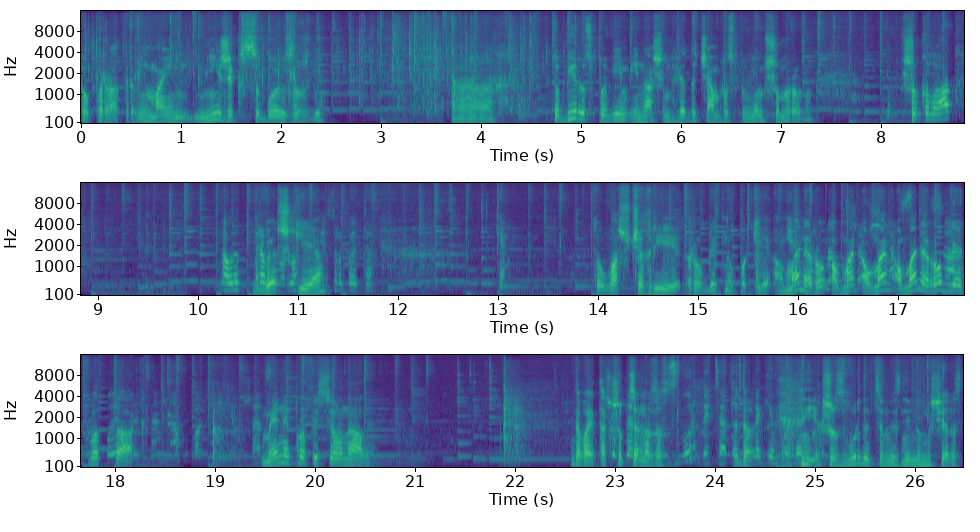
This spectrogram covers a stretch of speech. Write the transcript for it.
оператор. Він має ніжик з собою завжди. Тобі розповім і нашим глядачам розповім, що ми робимо. Шоколад, Але треба Вершки. навпаки зробити. то у вас в чагрі роблять навпаки, а в мене, ро- а в мене, а в мене, а в мене роблять от так. Ми не професіонали. Давай так, щоб це на зас... звурдиться, то Да. так і буде. Якщо звурдиться, ми знімемо ще раз.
